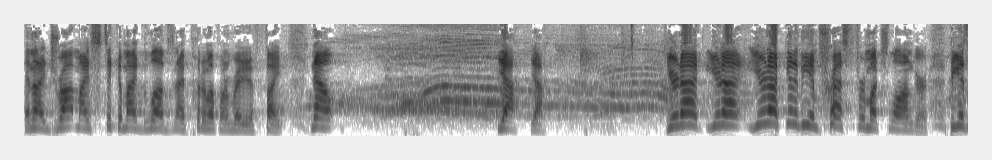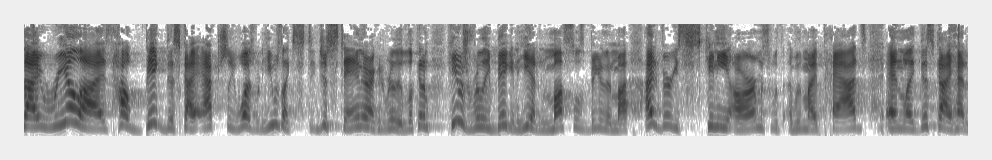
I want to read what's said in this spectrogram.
and then I drop my stick in my gloves and I put them up and I'm ready to fight. Now, yeah, yeah. You're not, you're not, you're not going to be impressed for much longer because I realized how big this guy actually was. When he was like st- just standing there, I could really look at him. He was really big and he had muscles bigger than mine. I had very skinny arms with, with my pads, and like this guy had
